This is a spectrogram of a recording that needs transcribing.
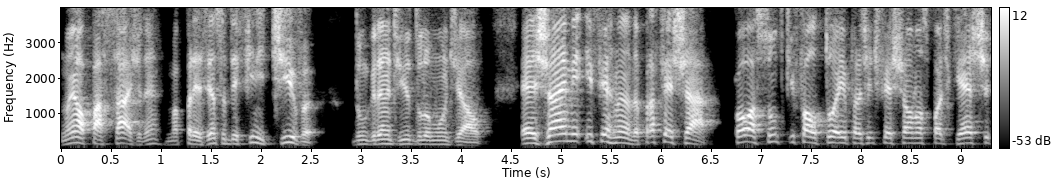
não é uma passagem, né? Uma presença definitiva de um grande ídolo mundial. É, Jaime e Fernanda, para fechar, qual o assunto que faltou aí para a gente fechar o nosso podcast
